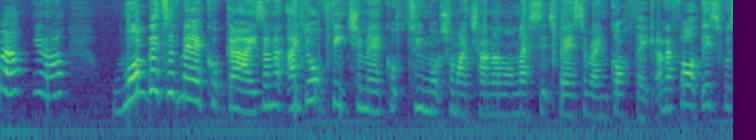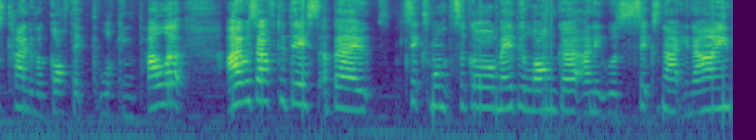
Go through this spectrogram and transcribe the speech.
well, you know, one bit of makeup, guys, and I don't feature makeup too much on my channel unless it's based around gothic. And I thought this was kind of a gothic looking palette. I was after this about six months ago, maybe longer, and it was six ninety nine.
